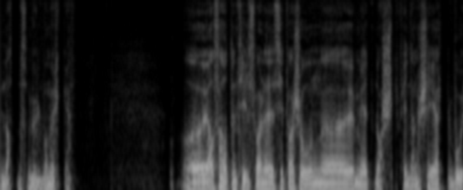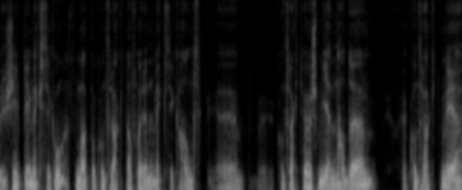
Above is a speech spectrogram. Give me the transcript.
i nattens mulm og mørke. Og jeg har også hatt en tilsvarende situasjon eh, med et norskfinansiert boreskip i Mexico, som var på kontrakt for en meksikansk eh, kontraktør, som igjen hadde kontrakt med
